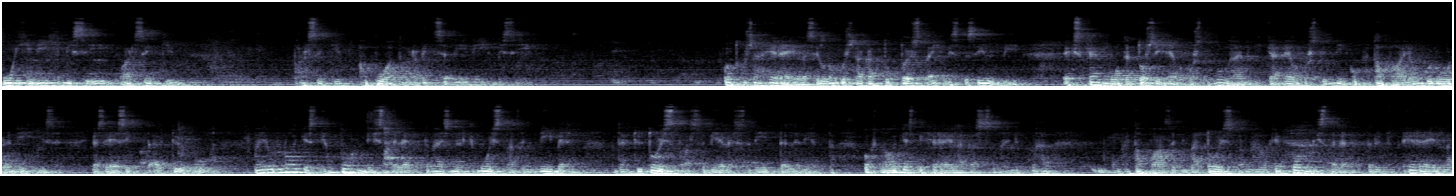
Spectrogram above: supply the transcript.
muihin ihmisiin, varsinkin, varsinkin apua tarvitseviin ihmisiin. Oletko sä hereillä silloin, kun sä katsot toista ihmistä silmiin? Eikö käy muuten tosi helposti? Mulla ainakin käy helposti niin, kun mä tapaan jonkun uuden ihmisen ja se esittäytyy mulle. Mä joudun oikeasti ihan ponnistelemaan, että mä esimerkiksi muistan sen nimen. Mun täytyy toistaa se mielessäni itselleni, että onko mä oikeasti hereillä tässä näin. Nyt mä, kun mä tapaan sen, niin mä toistan. Mä oikein ponnistelen, että nyt hereillä,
